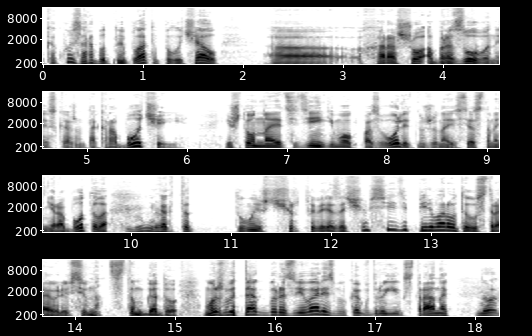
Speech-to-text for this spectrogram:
какую заработную плату получал э, хорошо образованный, скажем так, рабочий, и что он на эти деньги мог позволить, ну, жена, естественно, не работала, ну, да. как-то думаешь, черт побери, а зачем все эти перевороты устраивали в семнадцатом году? Может быть, так бы развивались бы, как в других странах. Но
